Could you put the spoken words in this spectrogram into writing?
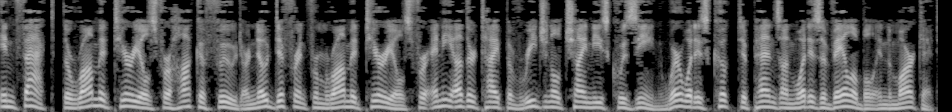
In fact, the raw materials for Hakka food are no different from raw materials for any other type of regional Chinese cuisine where what is cooked depends on what is available in the market.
